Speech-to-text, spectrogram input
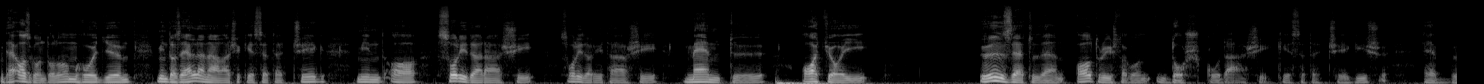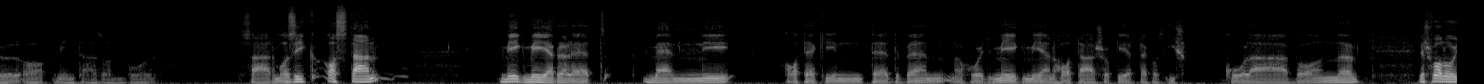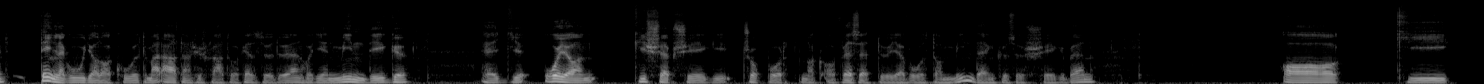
de azt gondolom, hogy mind az ellenállási készítettség, mind a szolidarási, szolidaritási, mentő, atyai, önzetlen, altruista gondoskodási készítettség is ebből a mintázatból származik. Aztán még mélyebbre lehet menni a tekintetben, hogy még milyen hatások értek az iskolában, és valahogy tényleg úgy alakult már általános iskolától kezdődően, hogy én mindig egy olyan kisebbségi csoportnak a vezetője voltam minden közösségben, akik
